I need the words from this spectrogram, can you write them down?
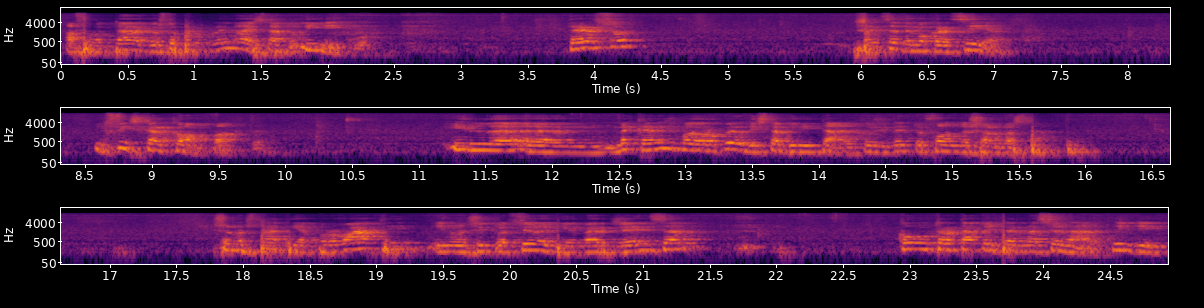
affrontare questo problema è stato iniquo. Terzo, senza democrazia, il fiscal compact, il eh, meccanismo europeo di stabilità, il cosiddetto fondo salva stati, sono stati approvati in una situazione di emergenza con un trattato internazionale, quindi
